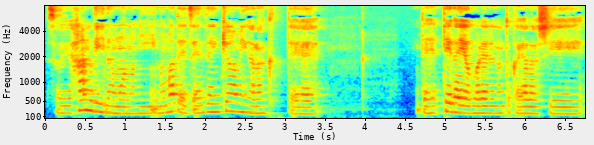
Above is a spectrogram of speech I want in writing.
そういうハンディなものに今まで全然興味がなくて。で手が汚れるのとか嫌だし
